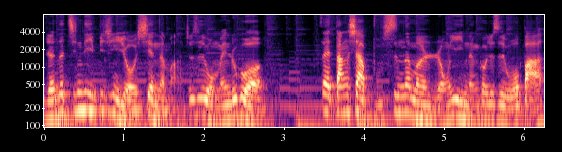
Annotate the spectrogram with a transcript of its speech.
人的精力毕竟有限的嘛，就是我们如果在当下不是那么容易能够，就是我把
